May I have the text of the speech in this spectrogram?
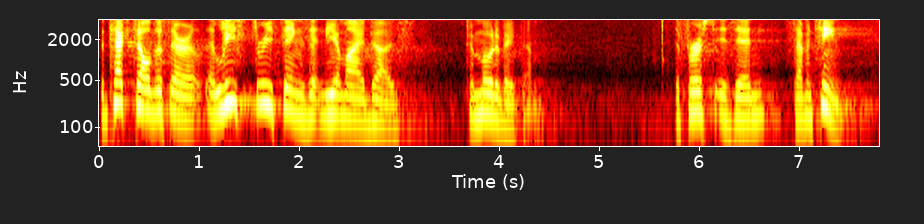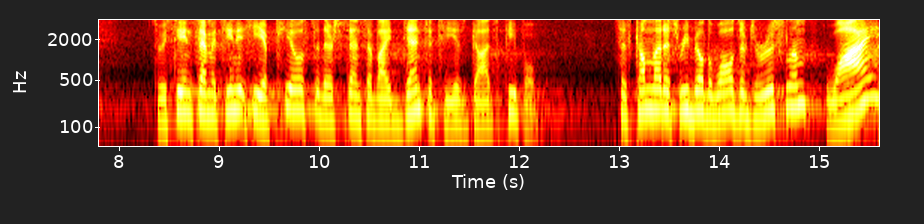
The text tells us there are at least three things that Nehemiah does to motivate them. The first is in 17. So we see in 17 that he appeals to their sense of identity as God's people. He says, Come, let us rebuild the walls of Jerusalem. Why?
